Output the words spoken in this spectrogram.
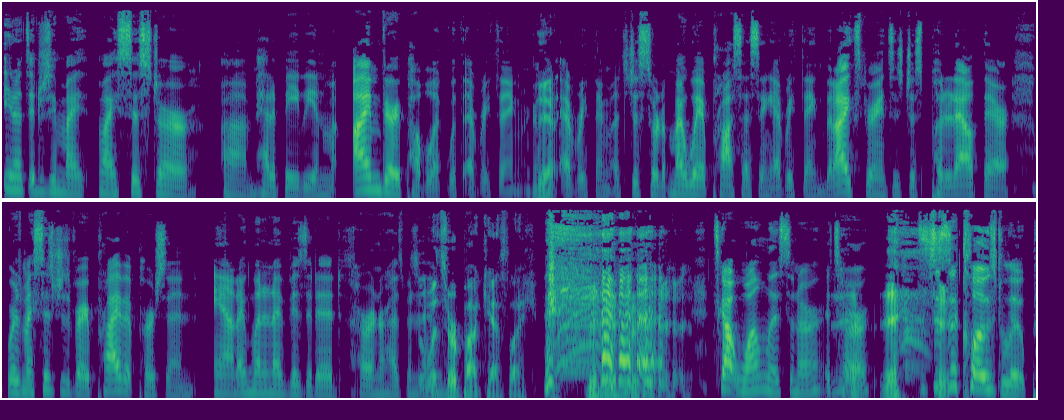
you know, it's interesting. My my sister um, had a baby, and my, I'm very public with everything. Like I Yeah. put everything. It's just sort of my way of processing everything that I experience is just put it out there. Whereas my sister's a very private person, and I went and I visited her and her husband. So and- what's her podcast like? it's got one listener. It's Yeah. her. Yeah. This is a closed loop.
